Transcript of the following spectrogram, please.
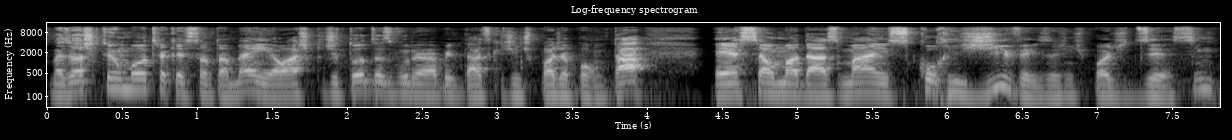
Mas eu acho que tem uma outra questão também. Eu acho que de todas as vulnerabilidades que a gente pode apontar, essa é uma das mais corrigíveis, a gente pode dizer assim.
